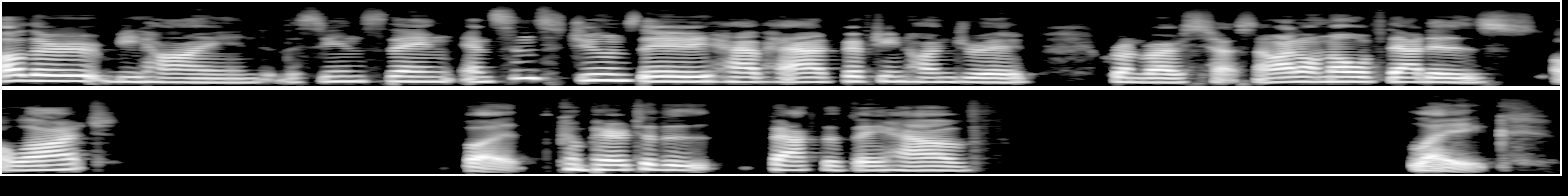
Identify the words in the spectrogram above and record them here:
other behind the scenes thing. And since June, they have had 1,500 coronavirus tests. Now, I don't know if that is a lot, but compared to the fact that they have like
